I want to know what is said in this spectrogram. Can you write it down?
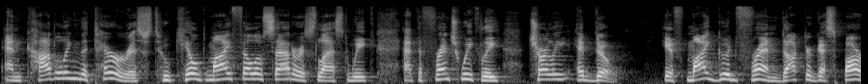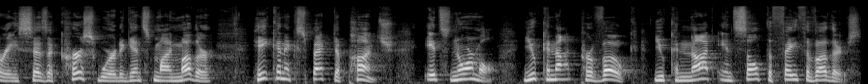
and coddling the terrorist who killed my fellow satirist last week at the French weekly Charlie Hebdo. If my good friend Dr. Gasbarri says a curse word against my mother, he can expect a punch. It's normal. You cannot provoke. You cannot insult the faith of others.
